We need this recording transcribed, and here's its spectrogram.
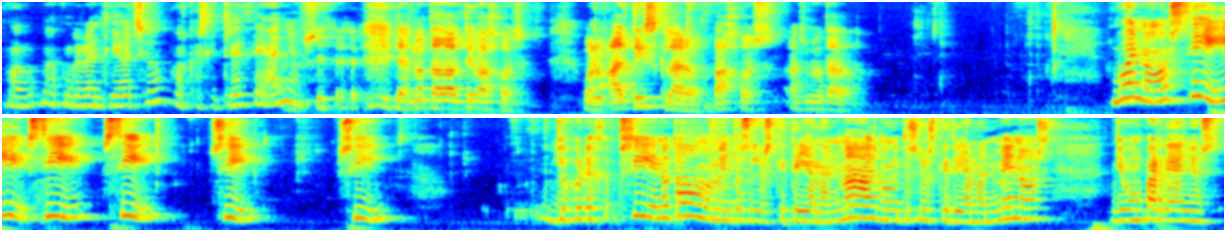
Voy a cumplir 28, pues casi 13 años. ¿Y has notado altibajos? Bueno, altis, claro, bajos, has notado. Bueno, sí, sí, sí, sí, sí. Yo, por ejemplo, sí, he notado momentos en los que te llaman más, momentos en los que te llaman menos. Llevo un par de años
